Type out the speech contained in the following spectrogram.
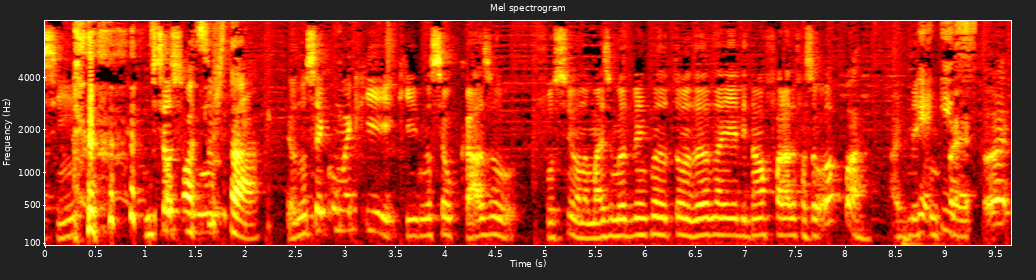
assim. No seu, Só pode assustar. eu não sei como é que, que no seu caso funciona, mas o meu de vez em quando eu tô andando, aí ele dá uma falhada e fala assim, opa! Aí meio É com o pé.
